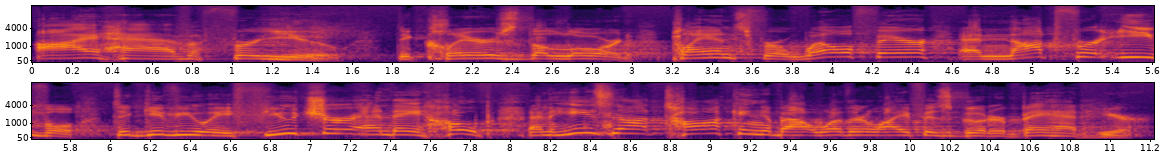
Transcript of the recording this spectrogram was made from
I have for you declares the Lord. Plans for welfare and not for evil, to give you a future and a hope. And he's not talking about whether life is good or bad here.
